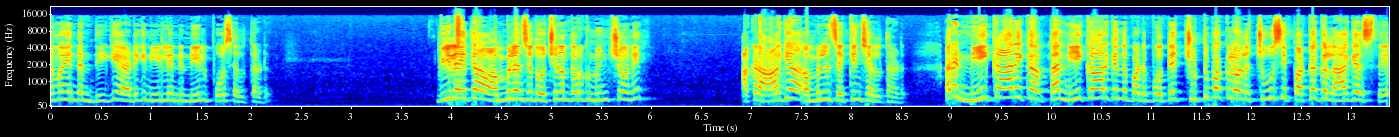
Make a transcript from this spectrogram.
ఏమైందని? దిగి అడిగి నీళ్ళు నీళ్ళు పోసి వెళ్తాడు. వీలైతే ఆ అంబులెన్స్ ఏదో వచ్చినంత వరకు నుంచొని అక్కడ ఆగి అంబులెన్స్ ఎక్కించి వెళ్తాడు. అరే నీ కార్యకర్త నీ కారు కింద పడిపోతే చుట్టుపక్కల వాళ్ళు చూసి పక్కకు లాగేస్తే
